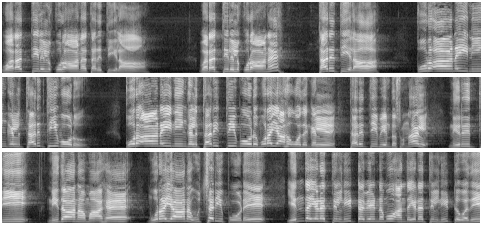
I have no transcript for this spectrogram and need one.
வரத்திலில் குர்ஆன தருத்தீலா? வரத்திலில் குர்ஆன தருத்தீலா? குர்ஆனை நீங்கள் தருத்தி போடு குர்ஆனை நீங்கள் தரித்தீவோடு முறையாக ஓதுங்கள். தருத்தீப் என்று சொன்னால் நிறுத்தி நிதானமாக முறையான உச்சரிப்போடு எந்த இடத்தில் நீட்ட வேண்டுமோ அந்த இடத்தில் நீட்டுவது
